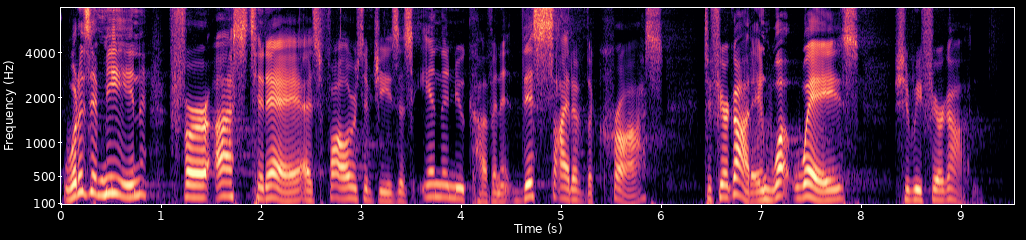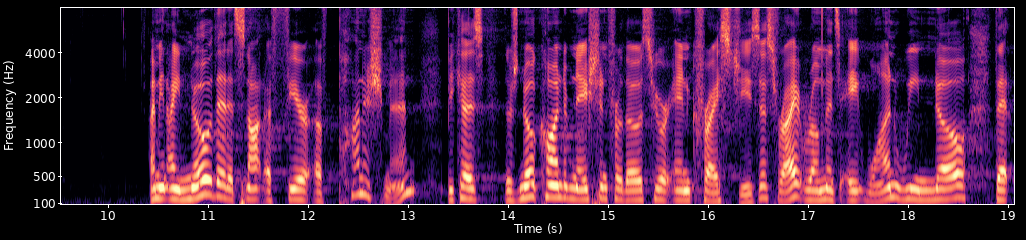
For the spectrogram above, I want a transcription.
What does it mean for us today, as followers of Jesus in the new covenant, this side of the cross, to fear God. In what ways should we fear God? I mean, I know that it's not a fear of punishment because there's no condemnation for those who are in Christ Jesus, right? Romans 8 1. We know that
